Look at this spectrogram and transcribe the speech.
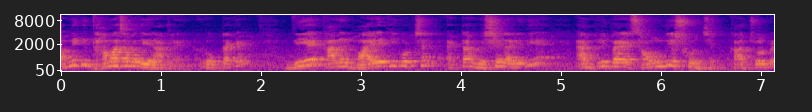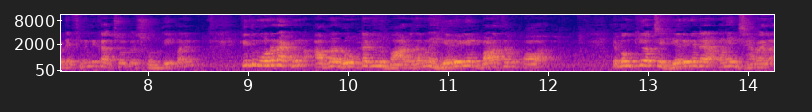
আপনি কি ধামাচাপা দিয়ে রাখলেন রোগটাকে? দিয়ে কানের বাইরে কি করছেন? একটা মেশিন লাগিয়ে দিয়ে অ্যাম্পলিফায়ার সাউন্ড দিয়ে শুনছেন। কাজ চলবে ডেফিনেটলি কাজ চলবে, শুনতেই পারেন। কিন্তু মনে রাখুন, আপনার রোগটা কিন্তু বাড়বে, তার মানে হিয়ারিং এড বাড়াতে হবে পাওয়ার এবং কি হচ্ছে হিয়ারিং এটা অনেক ঝামেলা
